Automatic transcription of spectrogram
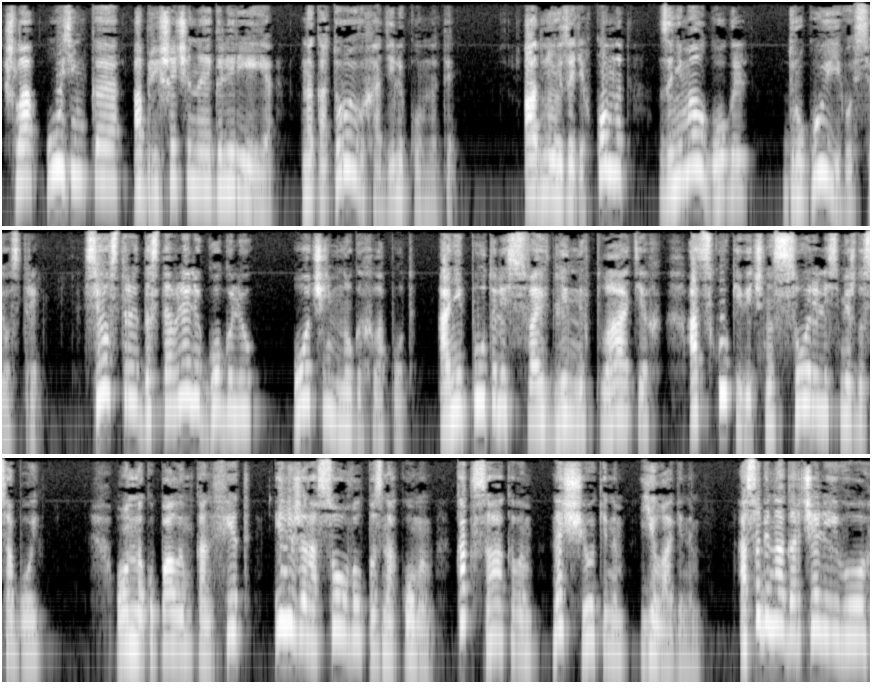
шла узенькая обрешеченная галерея, на которую выходили комнаты. Одну из этих комнат занимал Гоголь, другую его сестры. Сестры доставляли Гоголю очень много хлопот. Они путались в своих длинных платьях, от скуки вечно ссорились между собой. Он накупал им конфет или же рассовывал по знакомым, как Саковым, Нащекиным, Елагиным. Особенно огорчали его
